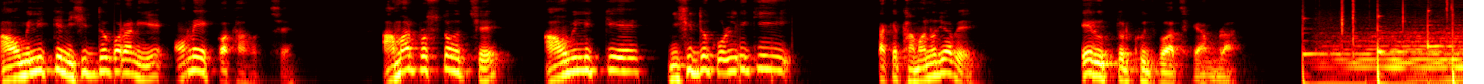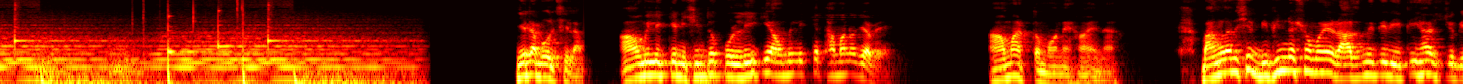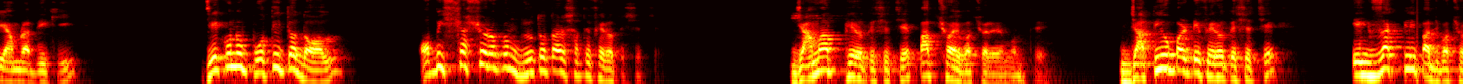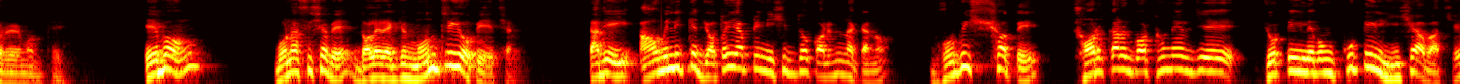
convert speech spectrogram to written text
আওয়ামী লীগকে নিষিদ্ধ করা নিয়ে অনেক কথা হচ্ছে। আমার প্রশ্ন হচ্ছে, আওয়ামী লীগকে নিষিদ্ধ করলে কি তাকে থামানো যাবে? এর উত্তর খুঁজবো আজকে আমরা। যেটা বলছিলাম, আওয়ামী লীগকে নিষিদ্ধ করলেই কি আওয়ামী লীগকে থামানো যাবে? আমার তো মনে হয় না। বাংলাদেশের বিভিন্ন সময়ে রাজনীতির ইতিহাস যদি আমরা দেখি যে কোনো পতিত দল অবিশ্বাস্য রকম দ্রুততার সাথে ফেরত এসেছে। জামাত ফেরত এসেছে পাঁচ, ছয় বছরের মধ্যে। জাতীয় পার্টি ফেরত এসেছে এক্স্যাক্টলি পাঁচ বছরের মধ্যে। এবং বোনাস হিসেবে দলের একজন মন্ত্রীও পেয়েছেন। কাজেই আওয়ামী লীগকে যতই আপনি নিষিদ্ধ করেন না কেন, ভবিষ্যতে সরকার গঠনের যে জটিল এবং কুটিল হিসাব আছে,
